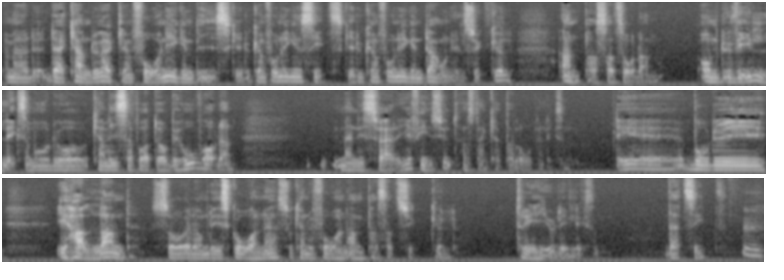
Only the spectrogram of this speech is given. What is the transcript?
Jag menar, där kan du verkligen få en egen biski, du kan få en egen sitski, du kan få en egen downhillcykel. Anpassad sådan. Om du vill liksom och du kan visa på att du har behov av den. Men i Sverige finns ju inte ens den katalogen. Liksom. Det är, bor du i, i Halland så, eller om det är i Skåne så kan du få en anpassad cykel. Trehjulig liksom. That's it. Mm.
